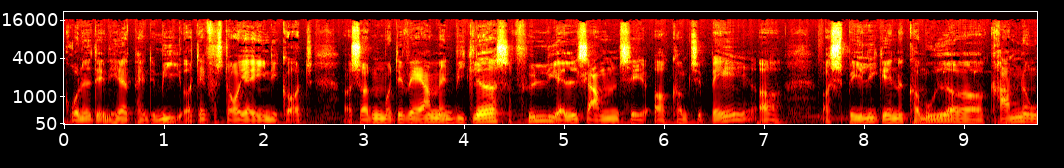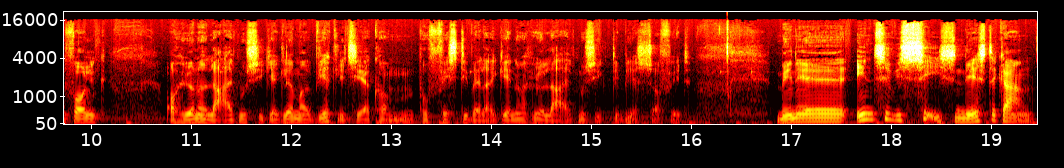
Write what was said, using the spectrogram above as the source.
grundet den her pandemi, og det forstår jeg egentlig godt. Og sådan må det være, men vi glæder selvfølgelig alle sammen til at komme tilbage og, og spille igen, og komme ud og kramme nogle folk og høre noget live musik. Jeg glæder mig virkelig til at komme på festivaler igen og høre live musik. Det bliver så fedt. Men øh, indtil vi ses næste gang,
